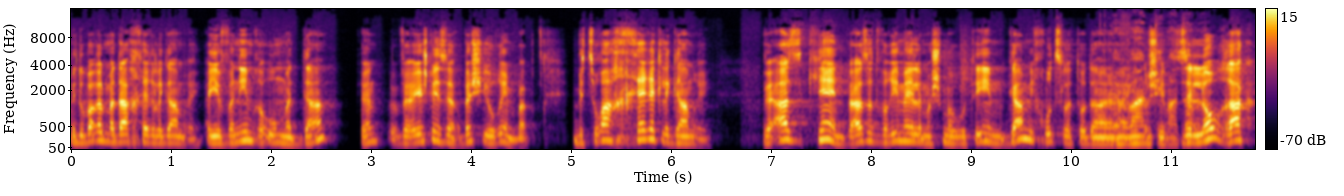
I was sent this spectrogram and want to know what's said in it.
מדובר על מדע אחר לגמרי. היוונים ראו מדע כן? ויש לי איזה הרבה שיעורים, בצורה אחרת לגמרי. ואז כן, ואז הדברים האלה משמעותיים, גם מחוץ לתודעה האנושית. זה לא רק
